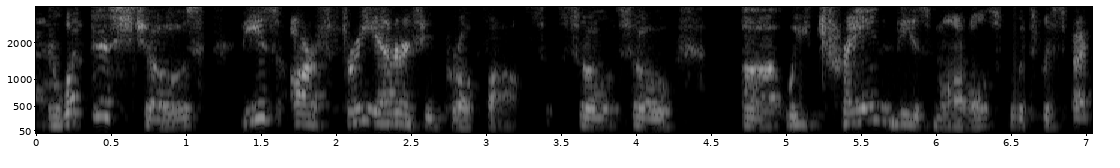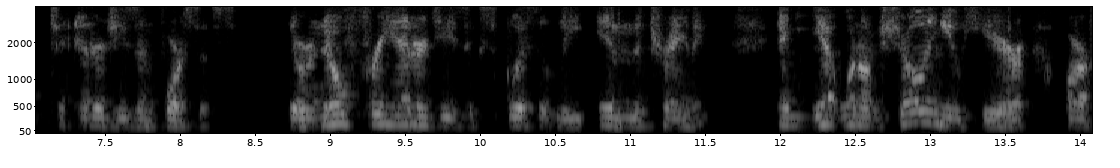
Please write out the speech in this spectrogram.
And what this shows, these are free energy profiles. So, so uh, we trained these models with respect to energies and forces. There were no free energies explicitly in the training. And yet what I'm showing you here are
